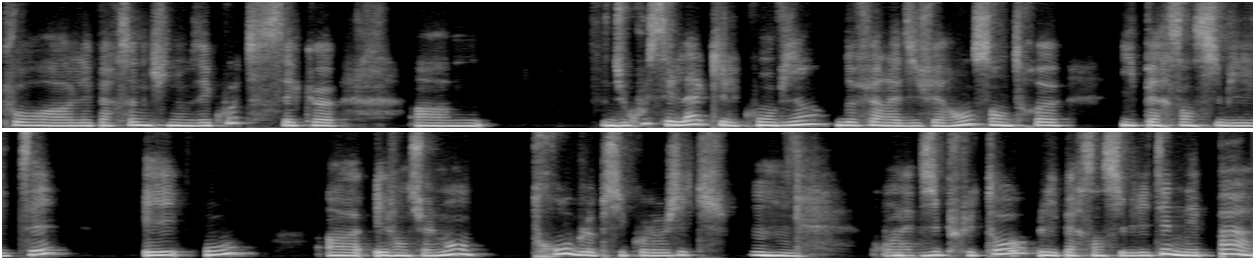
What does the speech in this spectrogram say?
pour les personnes qui nous écoutent, c'est que du coup c'est là qu'il convient de faire la différence entre hypersensibilité et ou éventuellement trouble psychologique. Mmh on a dit plus tôt, l'hypersensibilité n'est pas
